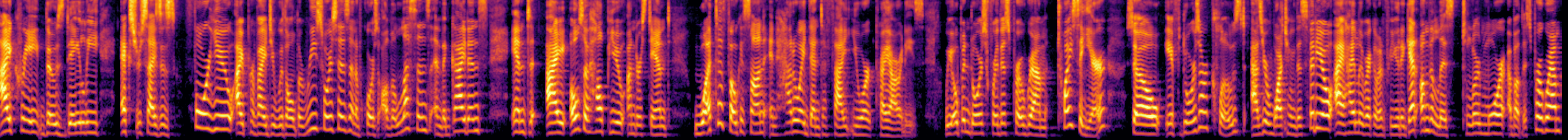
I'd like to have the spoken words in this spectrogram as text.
I create those daily exercises for you. I provide you with all the resources and, of course, all the lessons and the guidance. And I also help you understand what to focus on and how to identify your priorities. We open doors for this program twice a year. So if doors are closed as you're watching this video, I highly recommend for you to get on the list to learn more about this program.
